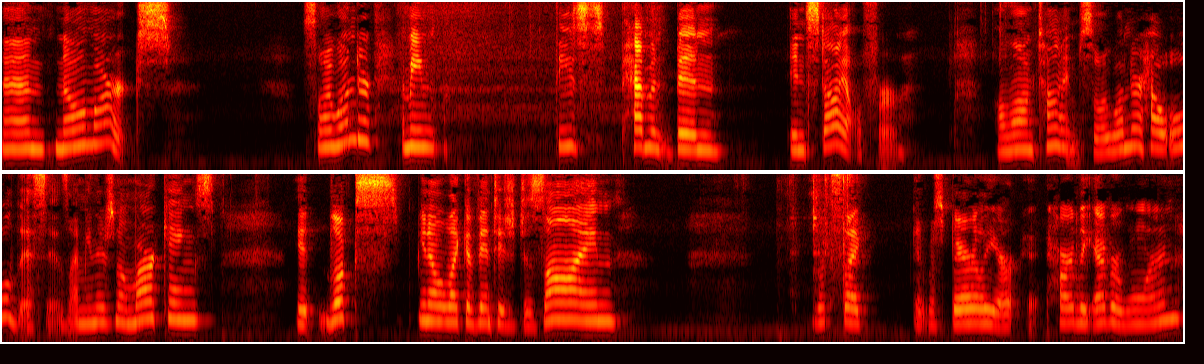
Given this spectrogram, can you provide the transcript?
And no marks. So I wonder, I mean, these haven't been in style for a long time. So I wonder how old this is. I mean, there's no markings. It looks, you know, like a vintage design. Looks like it was barely or hardly ever worn.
